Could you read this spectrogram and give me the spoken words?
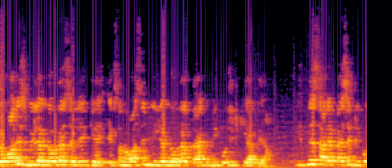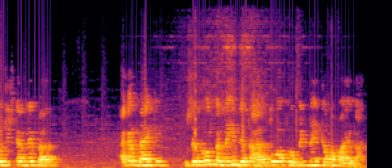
44 बिलियन डॉलर से लेकर एक सौ नवासी बिलियन डॉलर तक डिपॉजिट किया गया। इतने सारे पैसे डिपॉजिट करने पर अगर बैंक उसे लोन पर नहीं देता है तो वह प्रॉफिट नहीं कमा पाएगा।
